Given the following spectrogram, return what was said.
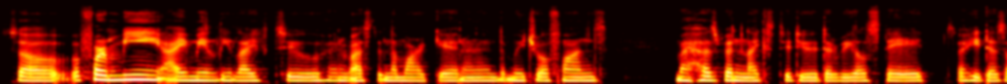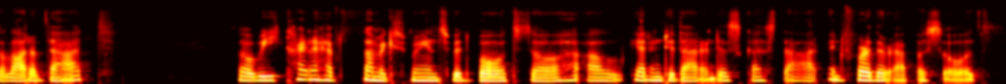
So for me, I mainly like to invest in the market and in the mutual funds. My husband likes to do the real estate, so he does a lot of that. So we kind of have some experience with both. So I'll get into that and discuss that in further episodes.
